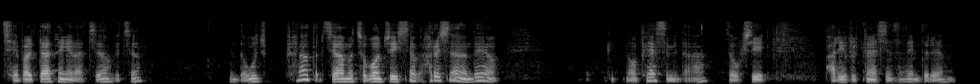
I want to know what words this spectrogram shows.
제발 따뜻한 게 낫죠. 그렇죠? 너무 편하더라고요. 제가 한번 저번 주에 하루 신었는데요. 너무 편했습니다. 그래서 혹시 발이 불편하신 선생님들은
